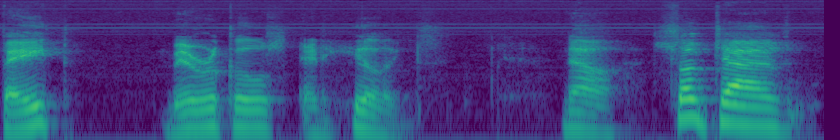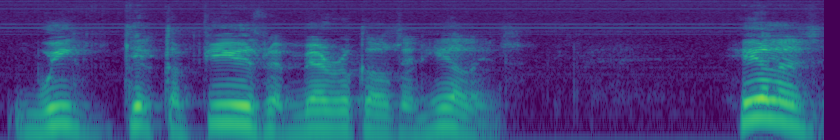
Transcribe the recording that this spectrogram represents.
Faith, miracles, and healings. Now, sometimes we get confused with miracles and healings. Healings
